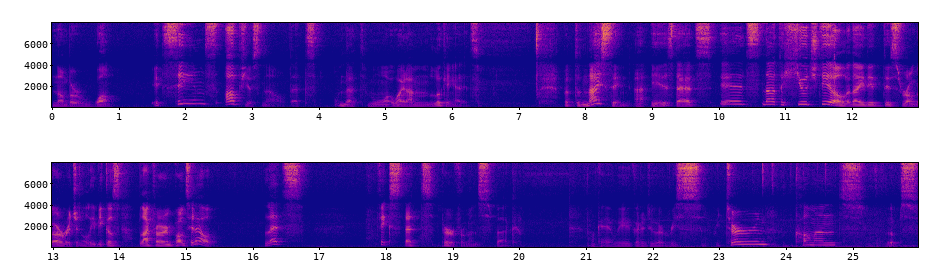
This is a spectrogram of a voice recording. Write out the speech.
number one. It seems obvious now that, that while I'm looking at it. But the nice thing uh, is that it's not a huge deal that I did this wrong originally because Blackfire points it out. Let's fix that performance bug. Okay, we're gonna do a res return comment. Oops.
